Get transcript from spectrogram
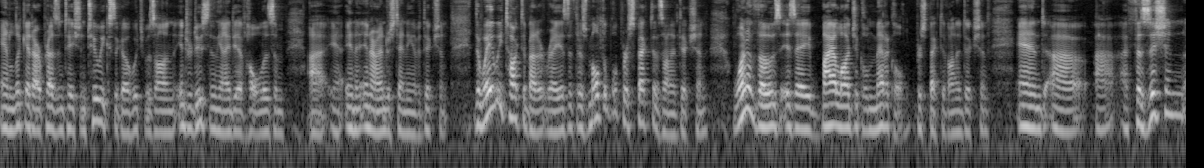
and look at our presentation two weeks ago, which was on introducing the idea of holism uh, in, in our understanding of addiction. The way we talked about it, Ray, is that there's multiple perspectives on addiction. One of those is a biological medical perspective on addiction, and uh, uh, a physician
